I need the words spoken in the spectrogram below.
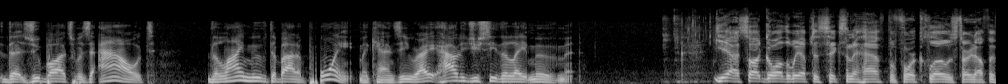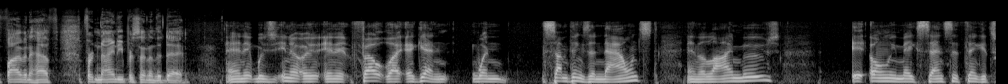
that Zubac was out. The line moved about a point, Mackenzie, right? How did you see the late movement? Yeah, I saw it go all the way up to six and a half before close. Started off at five and a half for ninety percent of the day. And it was, you know, and it felt like again when something's announced and the line moves, it only makes sense to think it's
